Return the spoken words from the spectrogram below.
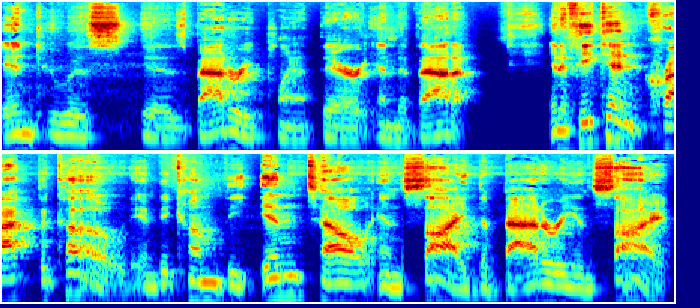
into his, his battery plant there in Nevada. And if he can crack the code and become the intel inside, the battery inside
